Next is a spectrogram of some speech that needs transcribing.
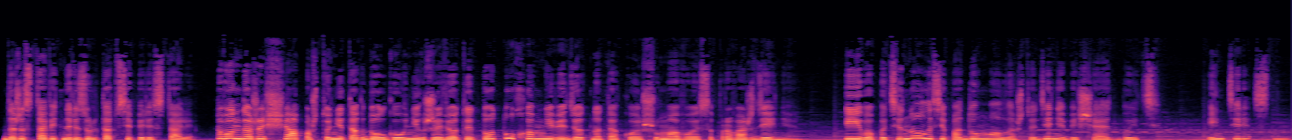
даже ставить на результат все перестали. Вон даже Щапа, что не так долго у них живет, и тот ухом не ведет на такое шумовое сопровождение. Ива потянулась и подумала, что день обещает быть интересным.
